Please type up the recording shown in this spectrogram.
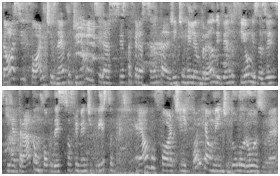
tão assim fortes, né? Porque realmente a Sexta-feira Santa, a gente relembrando e vendo filmes, às vezes, que retratam um pouco desse sofrimento de Cristo, é algo forte e foi realmente doloroso, né?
